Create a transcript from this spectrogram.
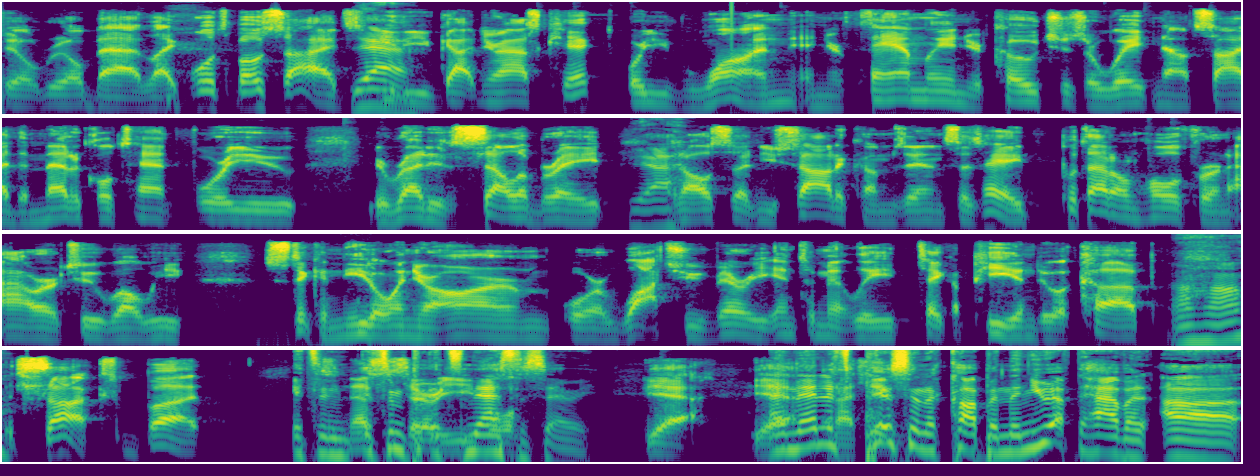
feel real bad. Like, well, it's both sides. Yeah. Either you've gotten your ass kicked or you've won, and your family and your coaches are waiting outside the medical tent for you. You're ready to celebrate. Yeah. And all of a sudden, USADA comes in and says, "Hey, put that on hold for an hour or two while we stick a needle in your arm or watch you very intimately take a pee into a cup." Uh-huh. It sucks, but It's it's, in, necessary it's evil. necessary. yeah, yeah. and then it's I think- piss in a cup, and then you have to have a. Uh,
